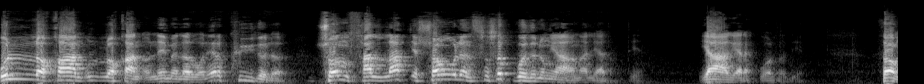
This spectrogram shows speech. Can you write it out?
ullakan, ullakan ol nemeler bolýar, küýzeler. Şony sallap diýe şoň bilen susup gözüniň ýagyny alýardyk diýe. Ýag gerek bolsa diýe. Soň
